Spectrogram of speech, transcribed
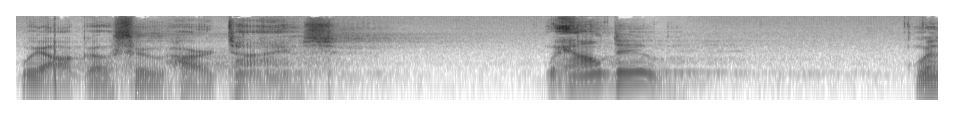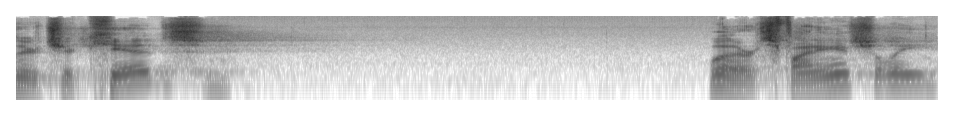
We all go through hard times. We all do. Whether it's your kids, whether it's financially,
